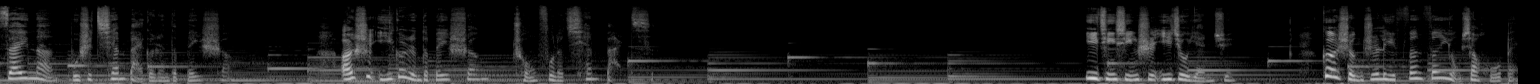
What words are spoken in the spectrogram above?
灾难不是千百个人的悲伤，而是一个人的悲伤重复了千百次。”疫情形势依旧严峻。各省之力纷纷涌向湖北，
